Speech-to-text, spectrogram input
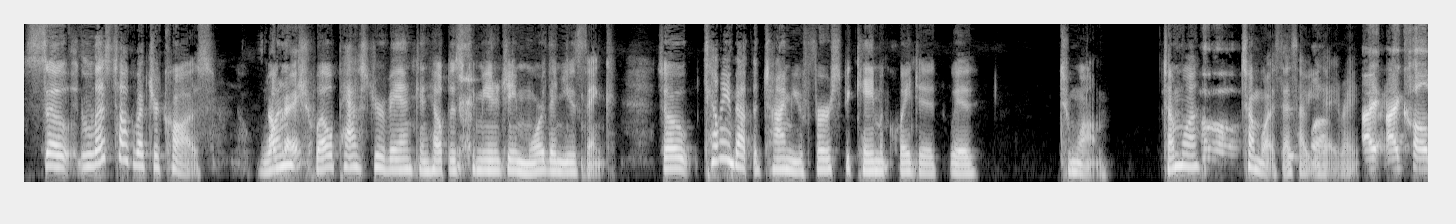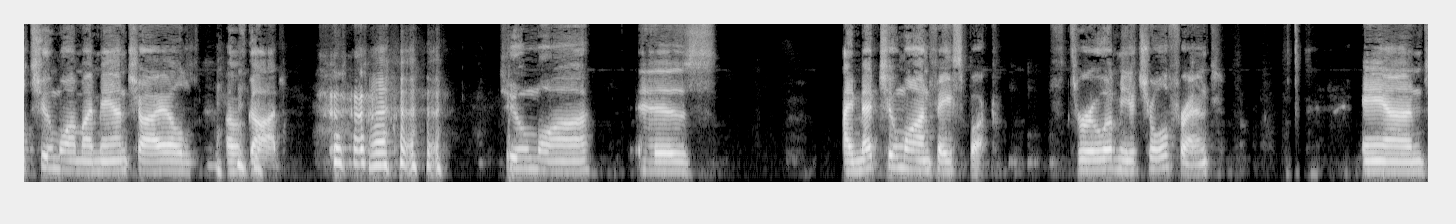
So let's talk about your cause. One Okay. 12 passenger van can help this community more than you think. So tell me about the time you first became acquainted with Tumwam. Tumwa? Oh, Tumwas, that's how you say it, right? I, I call Tumwa my man child of God. Tumwa is, I met Tumwa on Facebook through a mutual friend. And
